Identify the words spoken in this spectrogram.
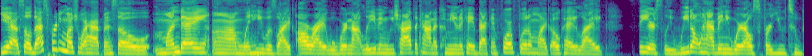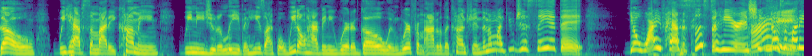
Yeah, so that's pretty much what happened. So Monday, um, when he was like, All right, well, we're not leaving, we tried to kind of communicate back and forth with him, like, okay, like seriously, we don't have anywhere else for you to go. We have somebody coming. We need you to leave. And he's like, Well, we don't have anywhere to go and we're from out of the country. And then I'm like, You just said that your wife has a sister here and she knows somebody.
